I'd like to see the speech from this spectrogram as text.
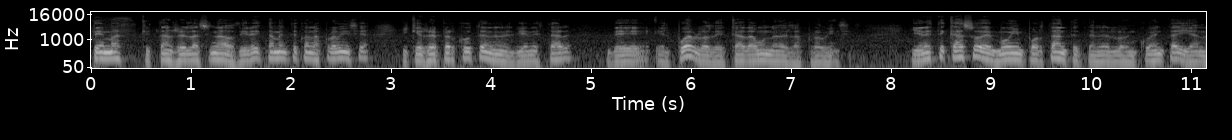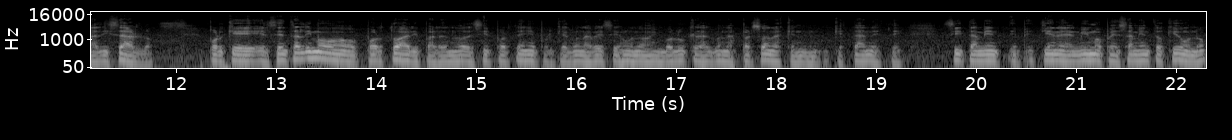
temas que están relacionados directamente con las provincias y que repercuten en el bienestar del pueblo de cada una de las provincias. Y en este caso es muy importante tenerlo en cuenta y analizarlo, porque el centralismo portuario, para no decir porteño, porque algunas veces uno involucra a algunas personas que, que están, este, sí también tienen el mismo pensamiento que uno,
